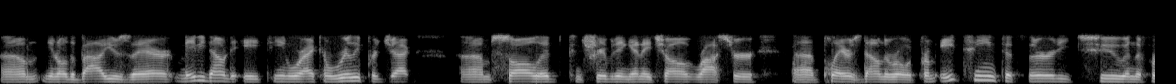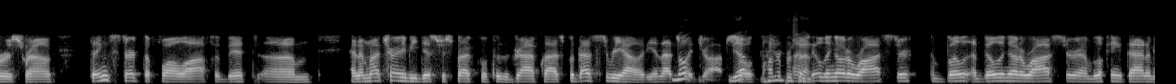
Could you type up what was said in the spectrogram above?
Um, you know, the value's there, maybe down to 18, where I can really project um, solid contributing NHL roster uh, players down the road. From 18 to 32 in the first round, things start to fall off a bit. Um, and I'm not trying to be disrespectful to the draft class, but that's the reality, and that's nope. my job. Yep, so 100%. I'm building out a roster. I'm, build, I'm building out a roster. I'm looking at that. I'm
